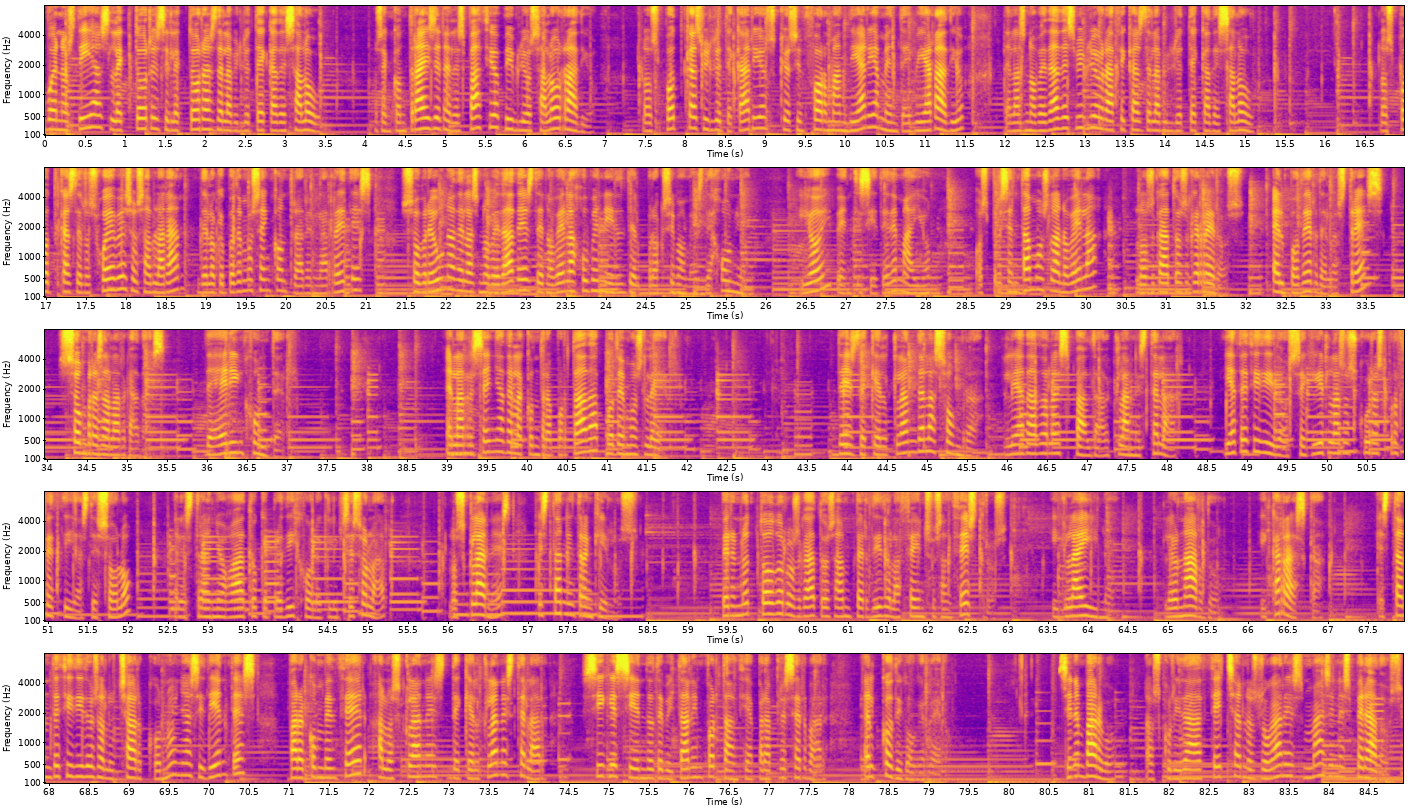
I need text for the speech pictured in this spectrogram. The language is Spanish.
Buenos días, lectores y lectoras de la Biblioteca de Salou. Os encontráis en el espacio Biblio Salou Radio, los podcasts bibliotecarios que os informan diariamente y vía radio de las novedades bibliográficas de la Biblioteca de Salou. Los podcasts de los jueves os hablarán de lo que podemos encontrar en las redes sobre una de las novedades de novela juvenil del próximo mes de junio. Y hoy, 27 de mayo, os presentamos la novela Los gatos guerreros, El poder de los tres, Sombras alargadas, de Erin Hunter. En la reseña de la contraportada podemos leer Desde que el clan de la sombra le ha dado la espalda al clan estelar y ha decidido seguir las oscuras profecías de Solo, el extraño gato que predijo el eclipse solar, los clanes están intranquilos pero no todos los gatos han perdido la fe en sus ancestros. Iglaino, Leonardo y Carrasca están decididos a luchar con uñas y dientes para convencer a los clanes de que el clan estelar sigue siendo de vital importancia para preservar el código guerrero. Sin embargo, la oscuridad acecha en los lugares más inesperados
